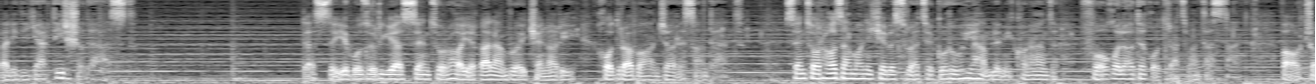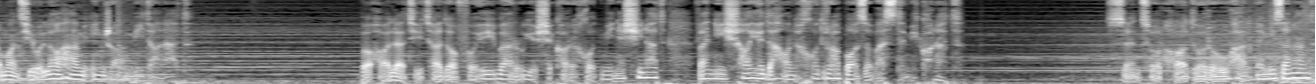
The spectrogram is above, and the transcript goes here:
ولی دیگر دیر شده است. دسته بزرگی از سنتورهای قلم روی کناری خود را به آنجا رساندند. سنتورها زمانی که به صورت گروهی حمله می کنند فوقلاده قدرتمند هستند و آکرومانتیولا هم این را می داند. با حالتی تدافعی بر روی شکار خود می نشیند و نیشهای دهان خود را باز بسته می کند. سنتورها دور او حلقه می‌زنند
